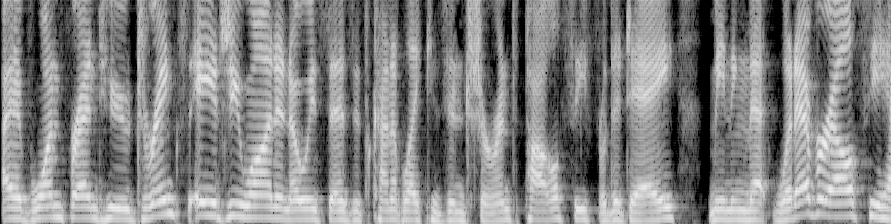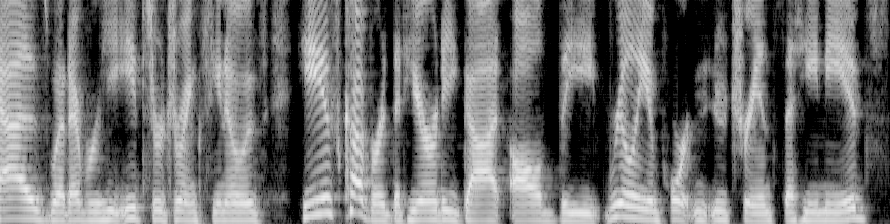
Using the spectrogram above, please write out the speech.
I have one friend who drinks AG1 and always says it's kind of like his insurance policy for the day, meaning that whatever else he has, whatever he eats or drinks, he knows he is covered, that he already got all the really important nutrients that he needs.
